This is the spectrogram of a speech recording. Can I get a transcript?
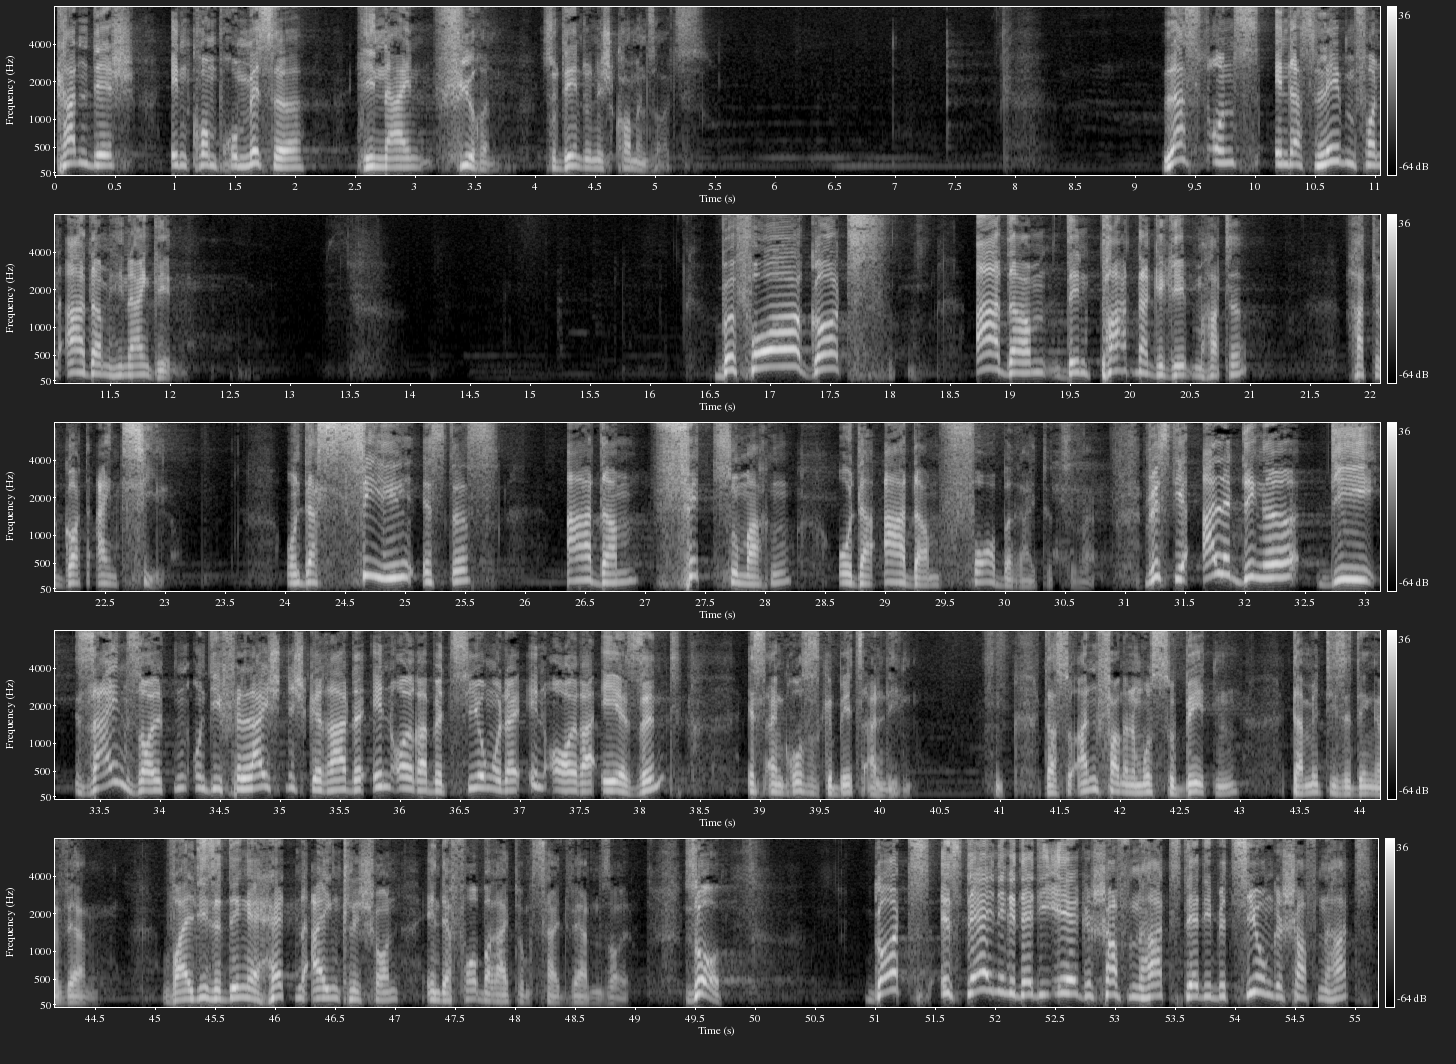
kann dich in Kompromisse hineinführen zu denen du nicht kommen sollst. Lasst uns in das Leben von Adam hineingehen. Bevor Gott Adam den Partner gegeben hatte, hatte Gott ein Ziel. Und das Ziel ist es, Adam fit zu machen oder Adam vorbereitet zu sein. Wisst ihr, alle Dinge, die sein sollten und die vielleicht nicht gerade in eurer Beziehung oder in eurer Ehe sind, ist ein großes Gebetsanliegen. Dass du anfangen musst zu beten, damit diese Dinge werden. Weil diese Dinge hätten eigentlich schon in der Vorbereitungszeit werden sollen. So. Gott ist derjenige, der die Ehe geschaffen hat, der die Beziehung geschaffen hat.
